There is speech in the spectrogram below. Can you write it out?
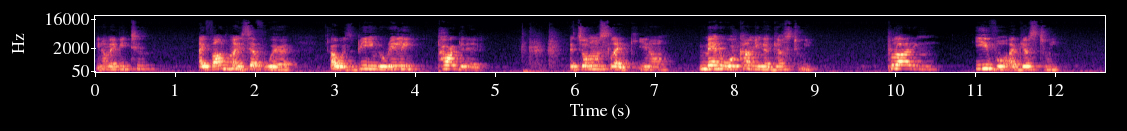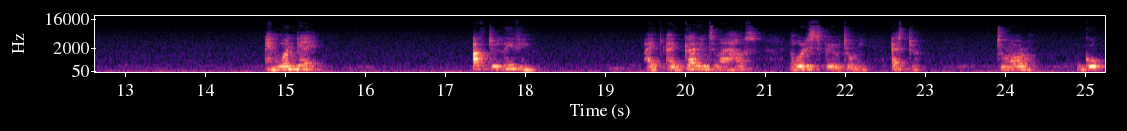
you know, maybe two I found myself where I was being really targeted. It's almost like, you know, men were coming against me, plotting evil against me. And one day, after leaving, I, I got into my house. The Holy Spirit told me, Esther, tomorrow, go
